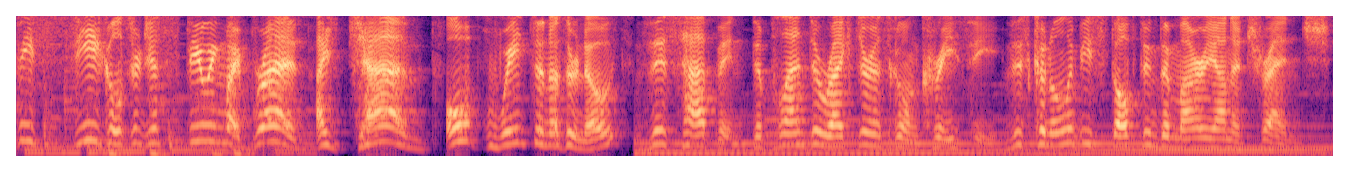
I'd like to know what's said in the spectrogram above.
these seagulls are just stealing my bread. I can't. Oh, wait, another note? This happened. The plant director has gone crazy. This can only be stopped in the Mariana Trench.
